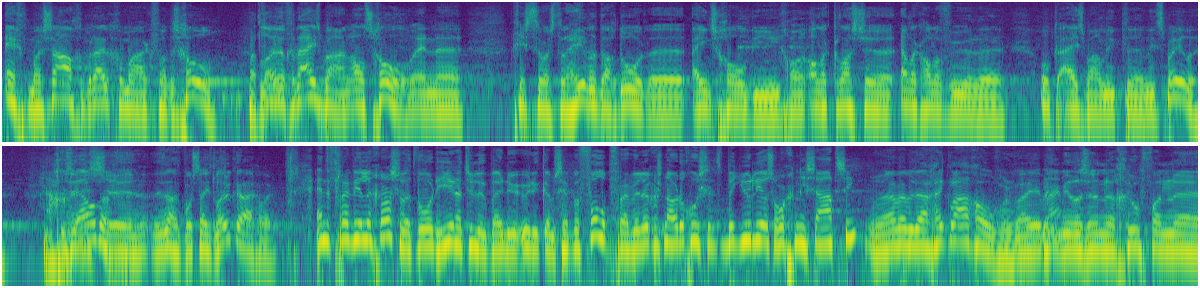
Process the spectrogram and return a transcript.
echt massaal gebruik gemaakt van de school. Wat leuk. Van, de ijsbaan als school. En eh, gisteren was het de hele dag door. Eén school die gewoon alle klassen elk half uur op de ijsbaan liet, liet spelen. Nou, Dus het, is, geweldig. eh, het wordt steeds leuker eigenlijk. En de vrijwilligers, we worden hier natuurlijk bij nu Unicum. Ze hebben volop vrijwilligers nodig. Hoe zit het bij jullie als organisatie? Ja, we hebben daar geen klaag over. Wij hebben Nee? inmiddels een eh, groep van eh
